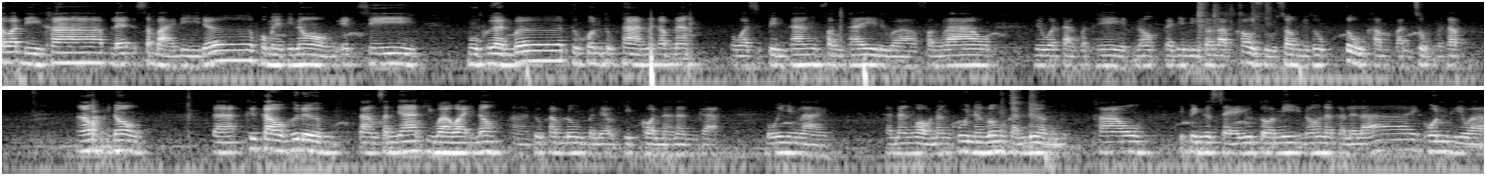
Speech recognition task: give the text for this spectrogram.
สวัสดีครับ และสบายดีเด้อพ่อแม่พี่น้องเอซีหมู่เพื่อนเบิร์ดทุกคนทุกท่านนะครับนะว่าจะเป็นทางฝั่งไทยหรือว่าฝั่งลาว หรือว่าต่างประเทศเนาะก็ยินดีต้อนรับเข้าสู่ช่อง YouTube ตู้คำปันสุขนะครับ เอาพี่น้องก็คือเก่าคือเดิมตามสัญญาที่ว่าไว้เนาะตู้คำลงไปแล้วคลิปก่อนน้านั้นก็บ่มีหยังไรก็นั่งเว้านั่งคุยนั่งร่มกันเรื่อง ข่าวที่เป็นกระแสอยู่ตอนนี้เนาะแล้วก็หลายๆ คนที่ว่า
